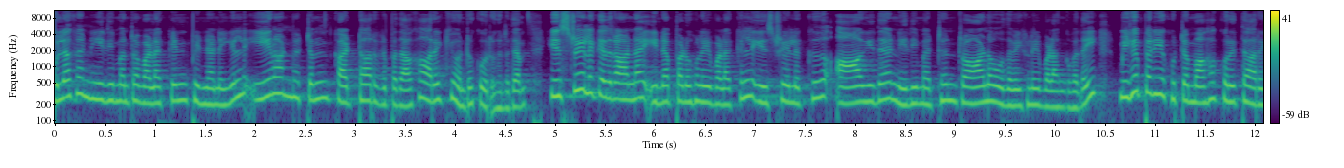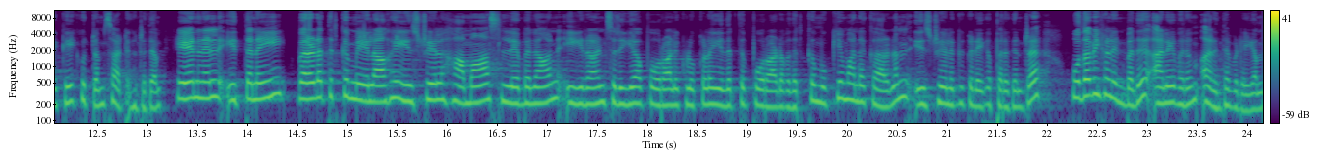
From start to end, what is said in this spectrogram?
உலக நீதிமன்ற வழக்கின் பின்னணியில் ஈரான் மற்றும் கட்டார் இருப்பதாக அறிக்கை ஒன்று கூறுகிறது. இஸ்ரேலுக்கு எதிரான இனப்படுகொலை வழக்கில் இஸ்ரேலுக்கு ஆயுத நிதி மற்றும் ராணுவ உதவிகளை வழங்குவதை மிகப்பெரிய குற்றமாக குறித்த அறிக்கை குற்றம் சாட்டுகின்றது. ஏனெனில் இத்தனை வருடத்திற்கு மேலாக Israel Hamas Lebanon Iran Syria போராளி குழுக்களை எதிர்த்து எதிர்த்து போராடுவதற்கு முக்கியமான காரணம் இஸ்ரேலுக்கு கிடைக்கப்பெறுகின்ற உதவிகள் என்பது அனைவரும் அறிந்த விடயம்.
